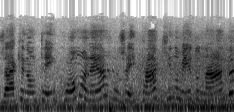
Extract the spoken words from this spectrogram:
Já que não tem como, né, ajeitar aqui no meio do nada.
